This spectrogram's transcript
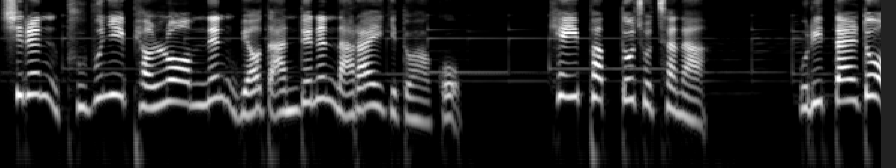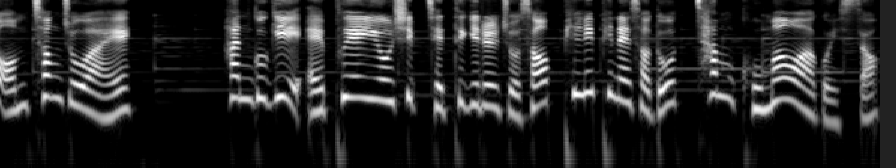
실은 부분이 별로 없는 몇 안 되는 나라이기도 하고. 케이팝도 좋잖아. 우리 딸도 엄청 좋아해. 한국이 FA50 제트기를 줘서 필리핀에서도 참 고마워하고 있어.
